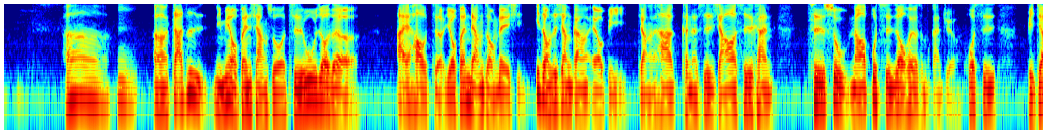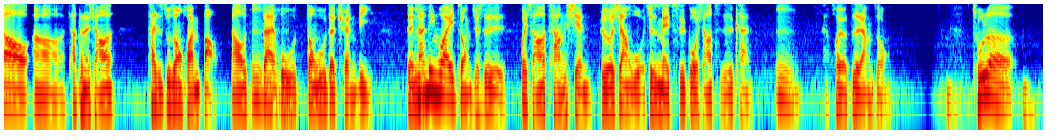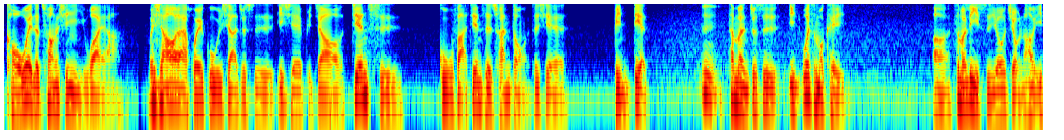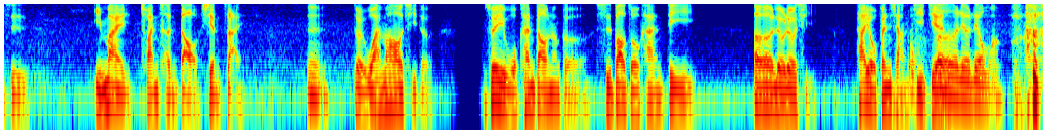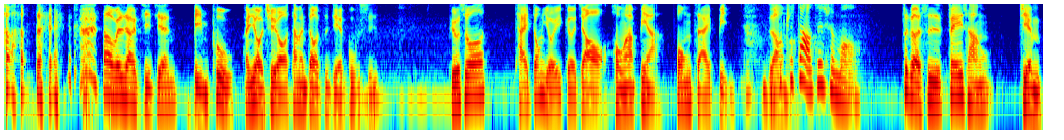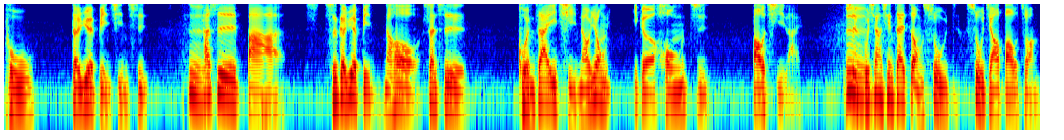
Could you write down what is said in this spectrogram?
啊，嗯，呃，杂志里面有分享说，植物肉的爱好者有分两种类型，一种是像刚刚 L B 讲的，他可能是想要试试看吃素，然后不吃肉会有什么感觉，或是比较呃，他可能想要开始注重环保，然后在乎动物的权利。对，那嗯。另外一种就是会想要尝鲜，比如说像我就是没吃过，想要吃吃看，嗯，会有这两种。除了口味的创新以外啊，我想要来回顾一下，就是一些比较坚持古法、坚持传统的这些饼店，嗯他们就是以为什么可以呃这么历史悠久，然后一直一脉传承到现在？嗯对我还蛮好奇的，所以我看到那个《时报周刊》第二二六六期，他有分享几间，二二六六吗？对，他有分享几间饼铺，很有趣哦，他们都有自己的故事。比如说，台东有一个叫红阿饼风仔饼，你知道吗不知？道这是什么？这个是非常简朴的月饼形式，嗯，它是把十个月饼，然后算是捆在一起，然后用一个红纸包起来，所以不嗯像现在这种塑塑胶包装，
